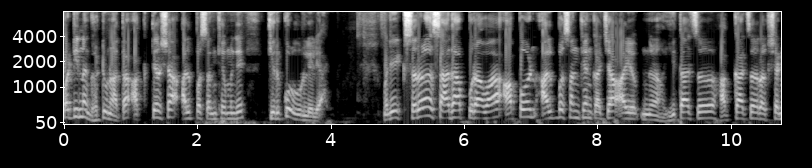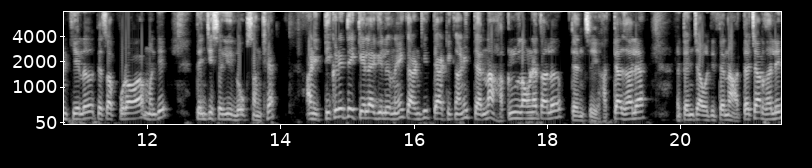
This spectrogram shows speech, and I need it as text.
पटीनं घटून आता अक्षरशः अल्पसंख्य म्हणजे किरकोळ उरलेले आहेत. म्हणजे एक सरळ साधा पुरावा आपण अल्पसंख्याकाच्या आय हिताचं हक्काचं रक्षण केलं त्याचा पुरावा म्हणजे त्यांची सगळी लोकसंख्या. आणि तिकडे ते केल्या गेलं नाही कारण की त्या ठिकाणी त्यांना हकलून लावण्यात आलं त्यांची हत्या झाल्या. त्यांच्यावरती त्यांना अत्याचार झाले.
